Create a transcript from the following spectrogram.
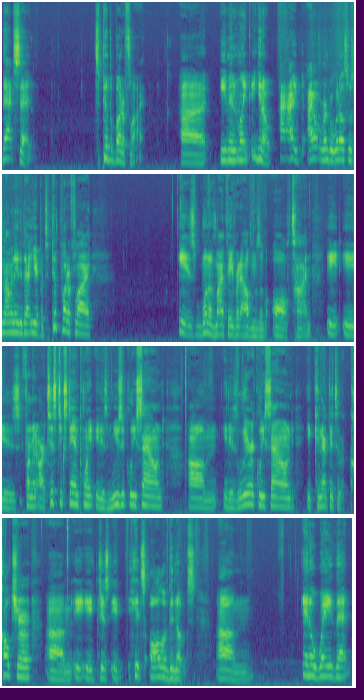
That said, to Pimp a Butterfly, uh, even like you know, I, I don't remember what else was nominated that year, but to Pimp Butterfly is one of my favorite albums of all time. It is, from an artistic standpoint, it is musically sound. Um, it is lyrically sound. It connected to the culture. Um, it, it, just it hits all of the notes um, in a way that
